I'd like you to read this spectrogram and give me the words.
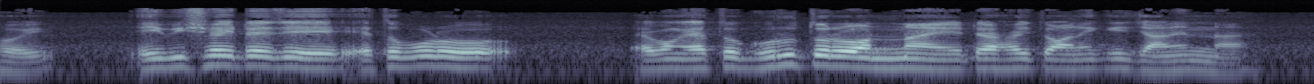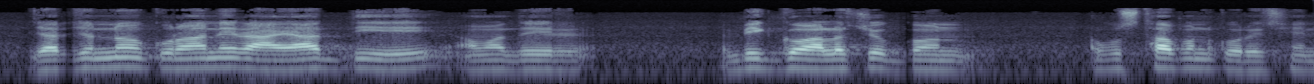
হই। এই বিষয়টা যে এত বড় এবং এত গুরুতর অন্যায়, এটা হয়তো অনেকেই জানেন না। যার জন্য কোরআনের আয়াত দিয়ে আমাদের বিজ্ঞ আলোচকগণ উপস্থাপন করেছেন।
